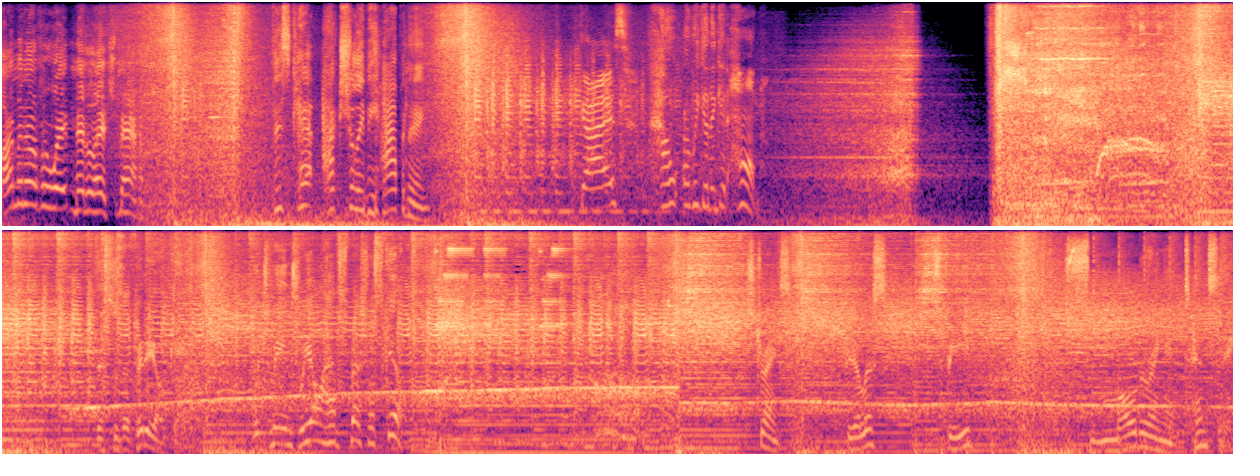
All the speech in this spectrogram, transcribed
I'm an overweight middle-aged man. This can't actually be happening. Guys, how are we gonna get home? This is a video game, which means we all have special skills. Strengths fearless, speed, smoldering intensity.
